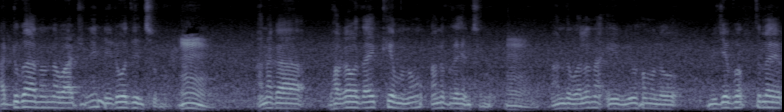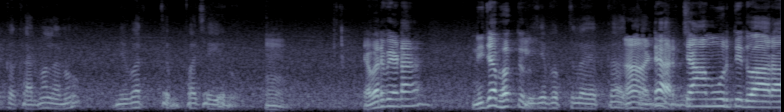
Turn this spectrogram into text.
అడ్డుగానున్న వాటిని నిరోధించును అనగా భగవదైక్యమును అనుగ్రహించును. అందువలన ఈ వ్యూహములో నిజభక్తుల యొక్క కర్మలను నివర్తింపచేయను. ఎవరి వేట? నిజ భక్తులు యొక్క అంటే అర్చామూర్తి ద్వారా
